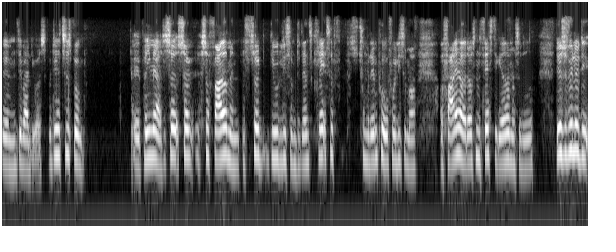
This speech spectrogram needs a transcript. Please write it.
øh, det var de jo også på det her tidspunkt, øh, primært, så, så, så fejrede man, altså, så det er jo ligesom det danske flag, så tog man dem på for ligesom at, at fejre, og der var sådan en fest i gaderne og så videre. Det er jo selvfølgelig det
